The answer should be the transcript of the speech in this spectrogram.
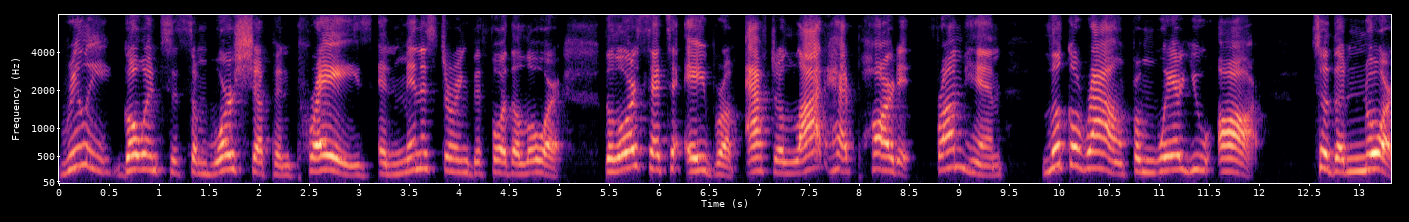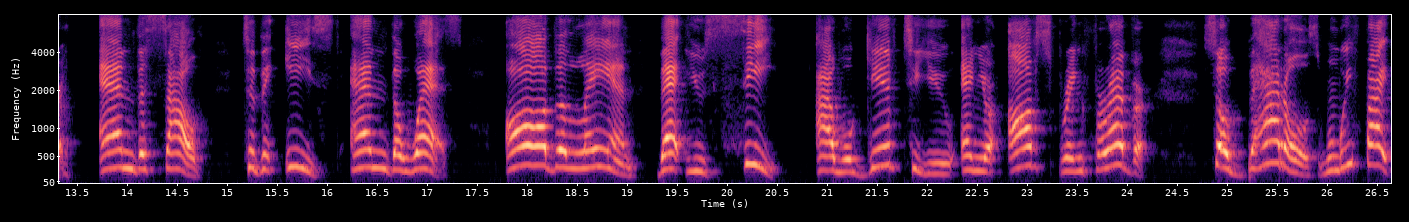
really go into some worship and praise and ministering before the Lord. The Lord said to Abram, after Lot had parted from him, look around from where you are to the north and the south, to the east and the west. All the land that you see, I will give to you and your offspring forever. So, battles, when we fight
